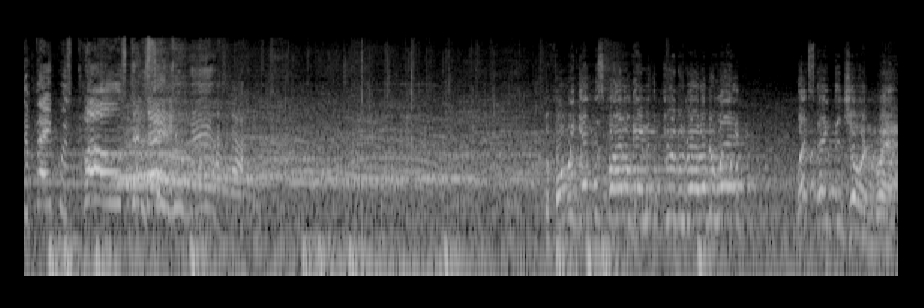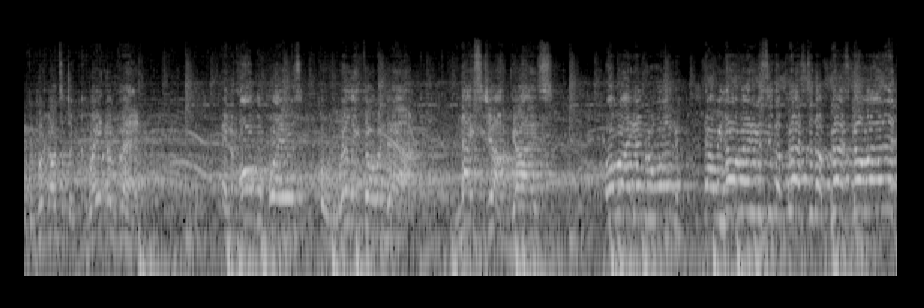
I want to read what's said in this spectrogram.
The bank was closed See today. you, man. Before we get this final game at the Proving Ground underway, let's thank the Jordan brand for putting on such a great event. And all the players for really throwing down. Nice job, guys. All right, everyone. Now, are y'all ready to see the best of the best go at it?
